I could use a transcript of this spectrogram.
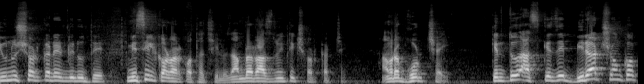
ইউনুস সরকারের বিরুদ্ধে মিছিল করার কথা ছিল যে আমরা রাজনৈতিক সরকার চাই, আমরা ভোট চাই। কিন্তু আজকে যে বিরাট সংখ্যক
